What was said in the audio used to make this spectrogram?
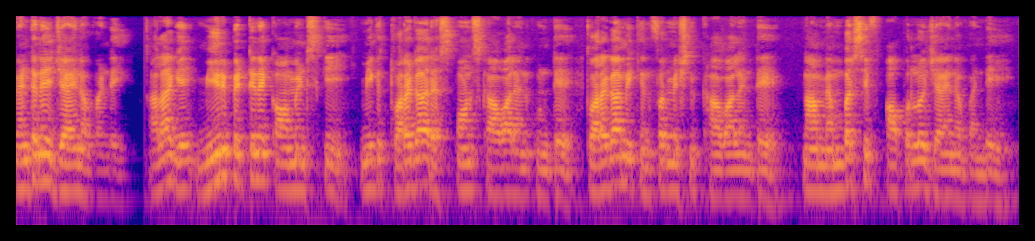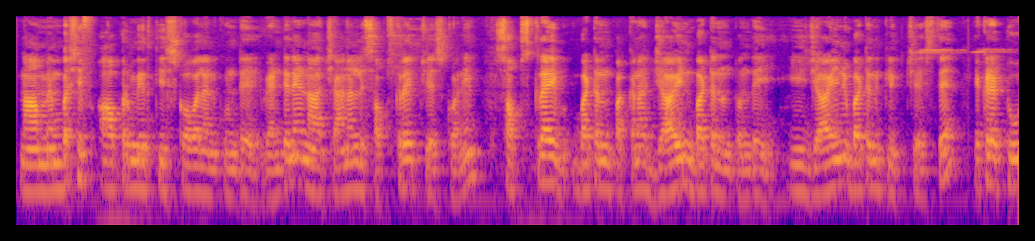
వెంటనే జాయిన్ అవ్వండి. అలాగే మీరు పెట్టిన కామెంట్స్కి మీకు త్వరగా రెస్పాన్స్ కావాలనుకుంటే త్వరగా మీకు ఇన్ఫర్మేషన్ కావాలంటే నా మెంబర్షిప్ ఆఫర్లో జాయిన్ అవ్వండి. నా మెంబర్షిప్ ఆఫర్ మీరు తీసుకోవాలనుకుంటే వెంటనే నా ఛానల్ని సబ్స్క్రైబ్ చేసుకొని సబ్స్క్రైబ్ బటన్ పక్కన జాయిన్ బటన్ ఉంటుంది. ఈ జాయిన్ బటన్ క్లిక్ చేస్తే ఇక్కడ టూ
